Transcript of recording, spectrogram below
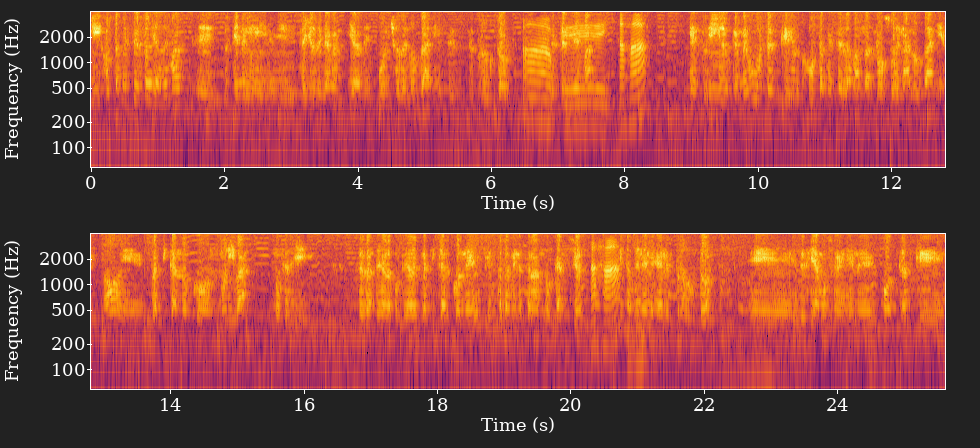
Y justamente eso, y además eh, pues tiene el, el sello de garantía de Poncho de los Daniels, el, el productor Ah, de este tema. Ajá. Y lo que me gusta es que justamente la banda no suena a los Daniels, ¿no? Eh, platicando con Nuriban, no sé si ustedes han tenido la oportunidad de platicar con él, que está también estrenando canción, Ajá. y también él, él es productor. Eh, decíamos en, en el podcast que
